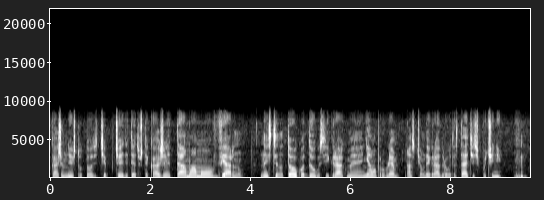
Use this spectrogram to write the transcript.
кажем нещо от този тип, че детето ще каже, да, мамо, вярно, наистина толкова дълго си играхме, няма проблем. Аз отивам да играя в другата стая, ти си почини.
